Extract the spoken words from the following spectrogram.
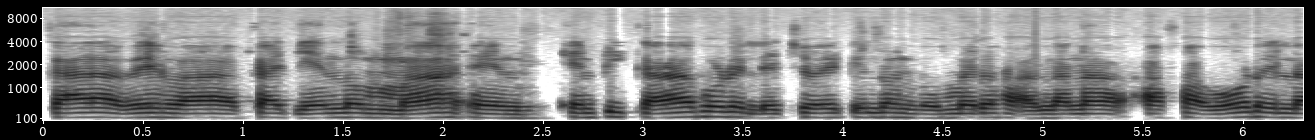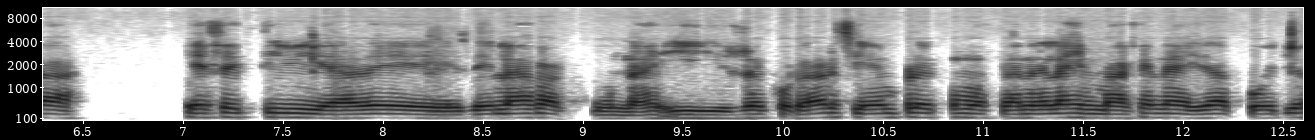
cada vez va cayendo más en, en, picada por el hecho de que los números hablan a favor de la efectividad de, de, las vacunas y recordar siempre, como están en las imágenes ahí de apoyo,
